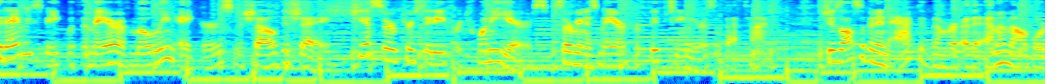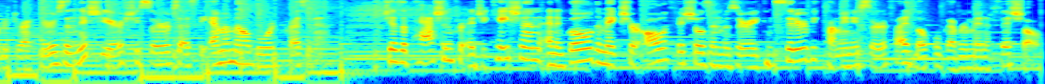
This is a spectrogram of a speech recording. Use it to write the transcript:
Today we speak with the mayor of Moline Acres, Michele DeShay. She has served her city for 20 years, serving as mayor for 15 years of that time. She has also been an active member of the MML Board of Directors, and this year she serves as the MML Board President. She has a passion for education and a goal to make sure all officials in Missouri consider becoming a certified local government official.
